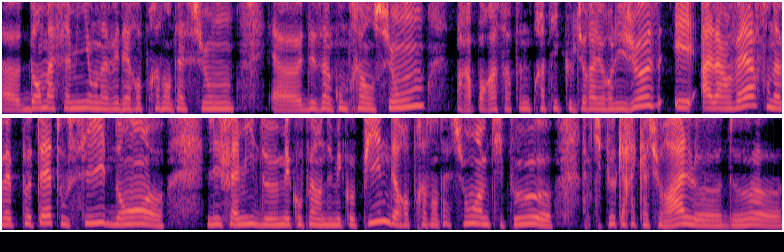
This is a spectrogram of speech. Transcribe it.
euh, dans ma famille, on avait des représentations, euh, des incompréhensions par rapport à certaines pratiques culturelles et religieuses, et à l'inverse, on avait peut-être aussi dans euh, les familles de mes copains et de mes copines des représentations un petit peu, euh, un petit peu caricaturales euh, de,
